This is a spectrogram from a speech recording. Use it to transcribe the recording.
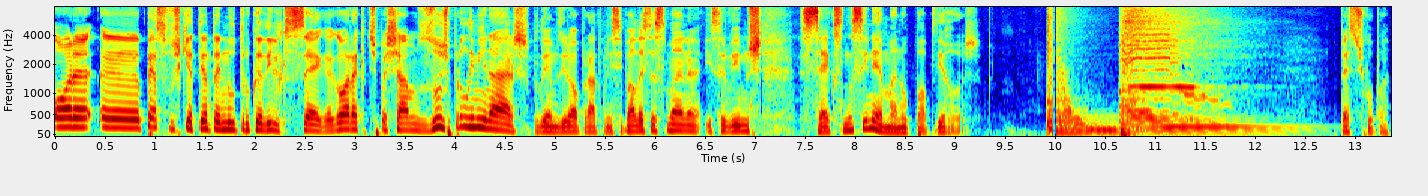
Ora, uh, peço-vos que atentem no trocadilho que se segue. Agora que despachámos os preliminares, podemos ir ao prato principal desta semana e servimos sexo no cinema, no Pop de Arroz. Peço desculpa.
